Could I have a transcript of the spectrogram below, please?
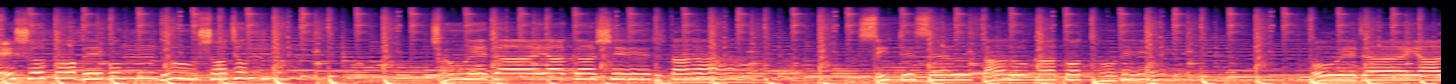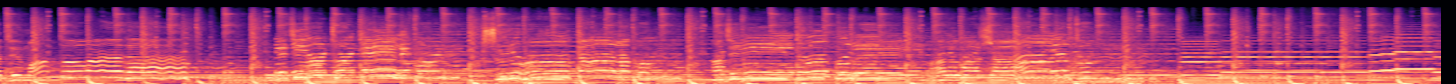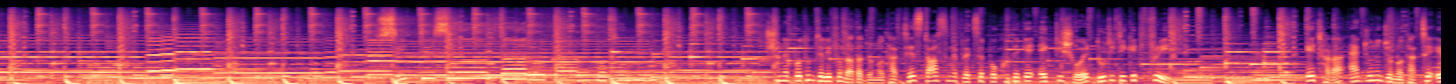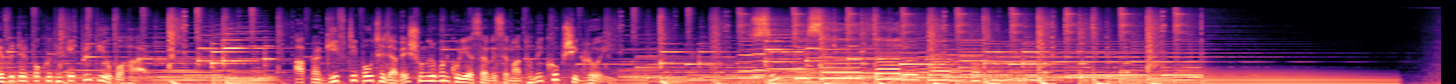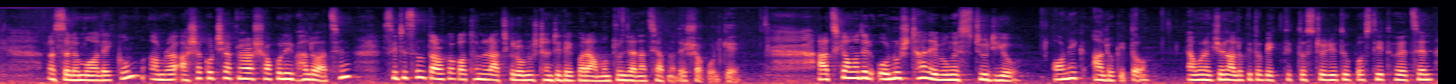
এসো তবে বন্ধু স্বজন। ছুঁয়ে যায় আকাশের তারা। সিটে সেল তারকা কথনে। হয়ে যায় আজ টেলিফোন, শুরু হোক আজ ভালোবাসা অনুষ্ঠানে প্রথম টেলিফোন দাতার জন্য থাকছে স্টার সিনেপ্লেক্সের পক্ষ থেকে একটি শোয়ের দুটি টিকিট ফ্রি। এছাড়া একজনের জন্য থাকছে এভরিডের পক্ষ থেকে প্রীতি উপহার। আপনার গিফটটি পৌঁছে যাবে সুন্দরবন কুরিয়ার সার্ভিসের মাধ্যমে খুব শীঘ্রই। আসসালামু আলাইকুম। আমরা আশা করছি আপনারা সকলেই ভালো আছেন। সিটিসেল তারকা কথনের আজকের অনুষ্ঠানটি দেখবার আমন্ত্রণ জানাচ্ছি আপনাদের সকলকে। আজকে আমাদের অনুষ্ঠান এবং স্টুডিও অনেক আলোকিত। এমন একজন আলোকিত ব্যক্তিত্ব স্টুডিওতে উপস্থিত হয়েছেন।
